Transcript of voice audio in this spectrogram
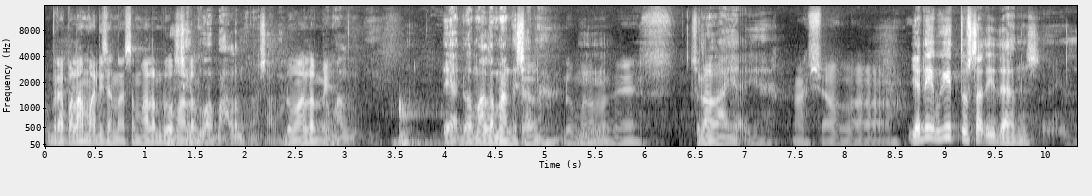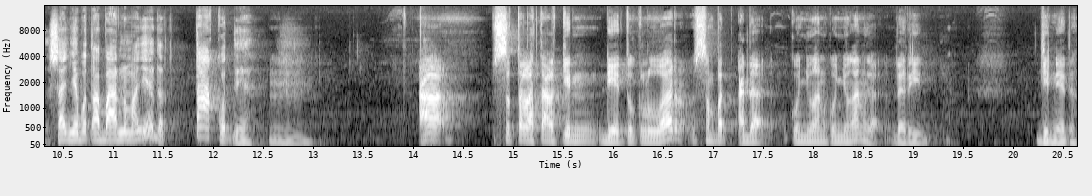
berapa lama di sana? Semalam, dua malam? Dua malam kalau nggak salah. Dua malam ya. Malam. Ya dua malaman di sana. Dua malam ya. Suralaya ya. Masya Allah. Jadi begitu Ustaz Idan. Saya nyebut Abah Anum aja udah takut ya. Ah, setelah talkin dia itu keluar, sempat ada kunjungan-kunjungan nggak dari jinnya itu?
